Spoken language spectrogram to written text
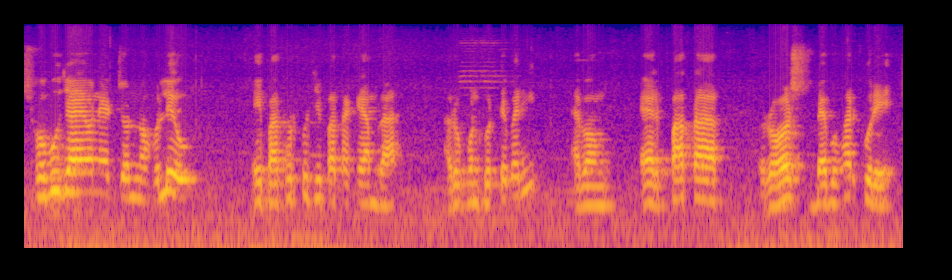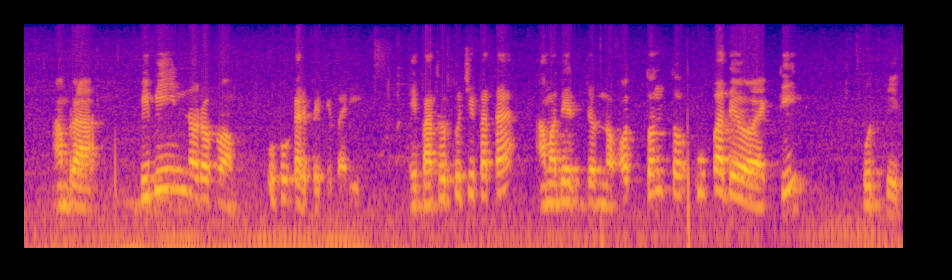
সবুজায়নের জন্য হলেও এই পাথরকুচি পাতাকে আমরা রোপণ করতে পারি এবং এর পাতার রস ব্যবহার করে আমরা বিভিন্ন রকম উপকার পেতে পারি। এই পাথরকুচি পাতা আমাদের জন্য অত্যন্ত উপাদেয় একটি উদ্ভিদ।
